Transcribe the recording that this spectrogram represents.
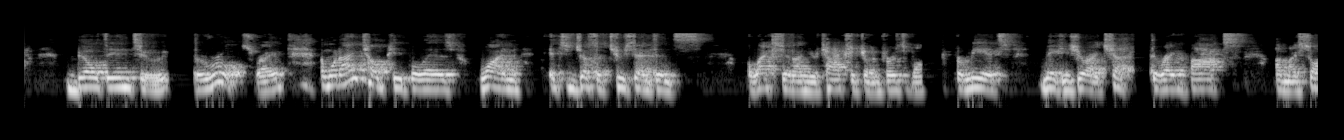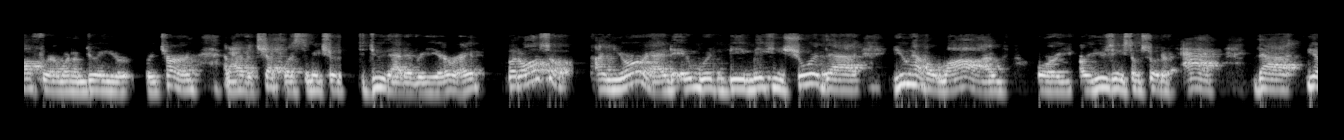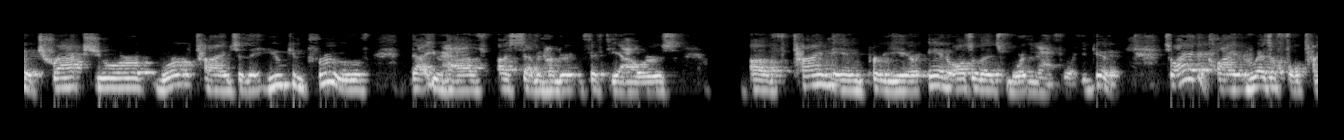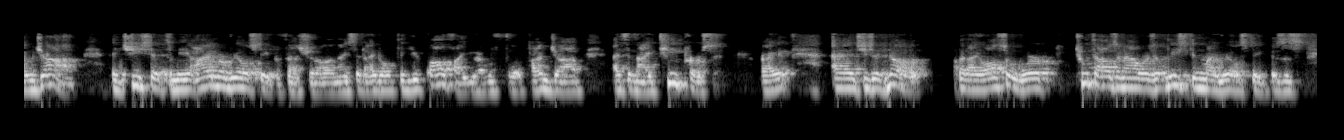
built into the rules, right? And what I tell people is one, it's just a two sentence election on your tax return, first of all. For me, it's making sure I check the right box on my software when I'm doing your return. And I have a checklist to make sure to do that every year, right? But also on your end, it would be making sure that you have a log or are using some sort of app that you know tracks your work time so that you can prove that you have a 750 hours of time in per year and also that it's more than half what you do. So I had a client who has a full-time job and she said to me, I'm a real estate professional. And I said, I don't think you qualify. You have a full-time job as an IT person, right? And she said, no, but I also work 2,000 hours at least in my real estate business.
